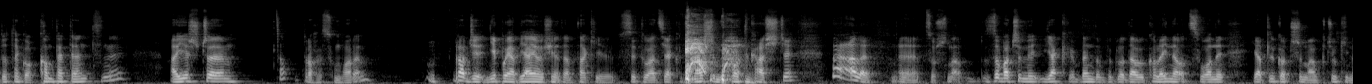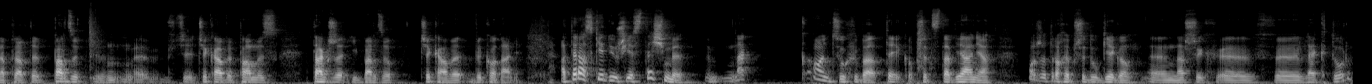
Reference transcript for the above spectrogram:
do tego kompetentny, a jeszcze no, trochę z humorem, Wprawdzie nie pojawiają się tam takie sytuacje jak w naszym podcaście, no ale e, cóż, no, zobaczymy jak będą wyglądały kolejne odsłony. Ja tylko trzymam kciuki, naprawdę bardzo e, ciekawy pomysł, także i bardzo ciekawe wykonanie. A teraz, kiedy już jesteśmy na końcu chyba tego przedstawiania, może trochę przydługiego e, naszych lektur,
